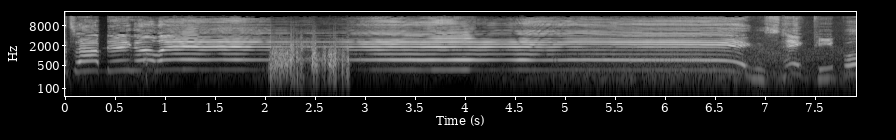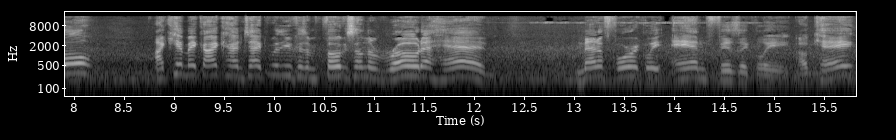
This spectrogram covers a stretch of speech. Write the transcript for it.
What's up, dinglings? Hey, people. I can't make eye contact with you because I'm focused on the road ahead, metaphorically and physically, okay?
